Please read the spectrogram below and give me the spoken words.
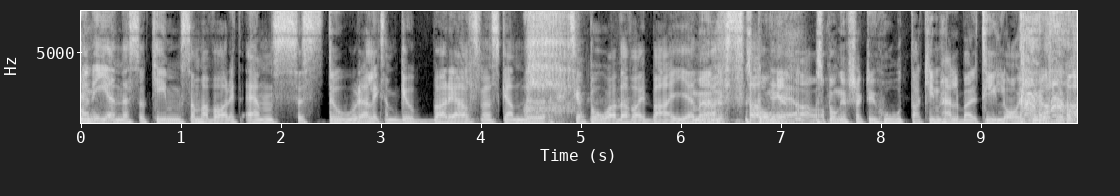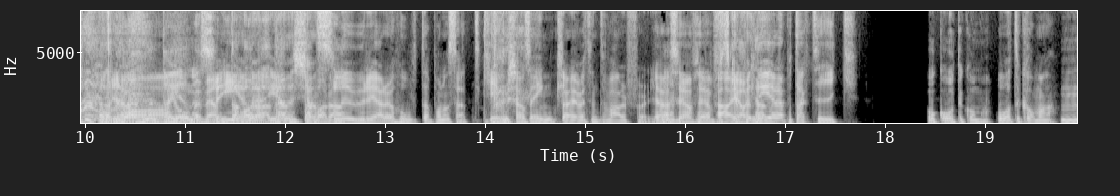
verkligen Enes och Kim som har varit ens stora liksom, gubbar i allsvenskan. Nu ska båda vara i Bayern. Men alltså, Spången, det- ja. Spången försökte ju hota Kim Hellberg till AIK-jobbet. Ja, men men vänta en, bara, en vänta känns bara. lurigare att hota på något sätt. Kim känns enklare, jag vet inte varför. Jag, så jag, jag ska Ja, jag fundera kan. på taktik och återkomma. återkomma. Mm.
